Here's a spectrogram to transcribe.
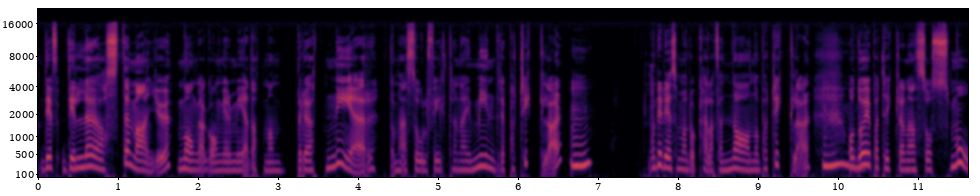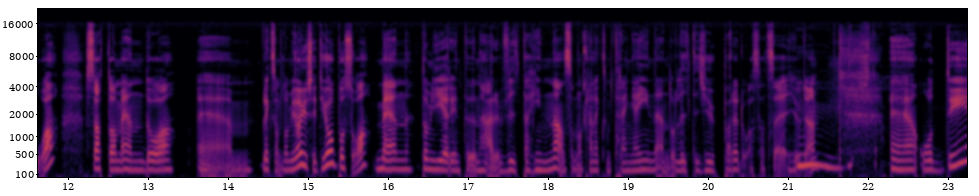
Det, det löste man ju många gånger med att man bröt ner de här solfiltrerna i mindre partiklar. Mm. Och det är det som man då kallar för nanopartiklar. Mm. Och då är partiklarna så små så att de ändå ehm, liksom, de gör ju sitt jobb och så, men de ger inte den här vita hinnan som de kan liksom tränga in ändå lite djupare då så att säga i huden. Mm. Eh, och det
